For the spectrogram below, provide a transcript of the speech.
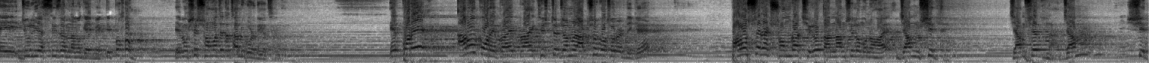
এই জুলিয়াস সিজার নামক এই ব্যক্তি, প্রথম। এবং সে সমাজ এটা চালু করে দিয়েছে। এরপরে, আরও পরে প্রায় প্রায় খ্রিস্টের জন্মের আটশো বছরের দিকে, পারস্যের এক সম্রাট ছিল, তার নাম ছিল মনে হয় জামশিদ। জামশেদ না, জামশিদ।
